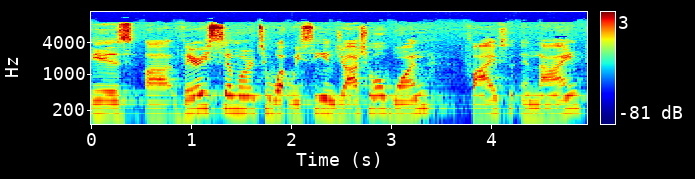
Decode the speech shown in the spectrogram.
is uh, very similar to what we see in Joshua 1 5 and 9,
